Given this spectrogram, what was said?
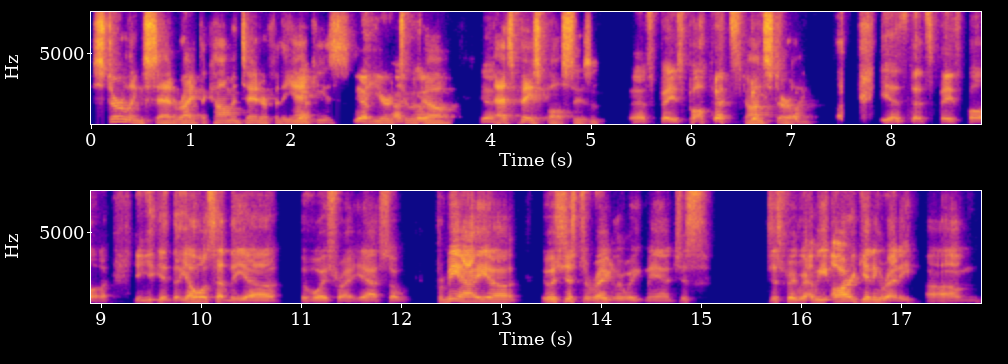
Sterling said, right, the commentator for the Yankees Yep, a year or two absolutely. ago. Yeah. That's baseball, Susan. That's baseball. That's John Sterling. yes, that's baseball. You, you, you almost had the uh the voice right. Yeah. So for me, I uh it was just a regular week, man. Just just regular. We are getting ready. Um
